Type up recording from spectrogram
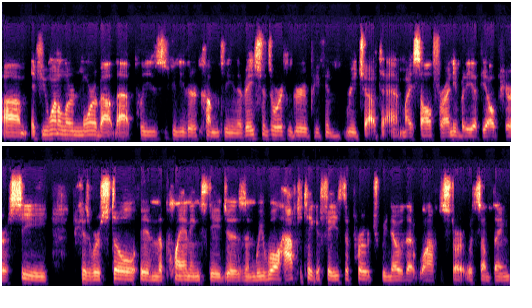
um, if you want to learn more about that, please you can either come to the innovations working group, you can reach out to myself or anybody at the LPRC because we're still in the planning stages and we will have to take a phased approach. We know that we'll have to start with something,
